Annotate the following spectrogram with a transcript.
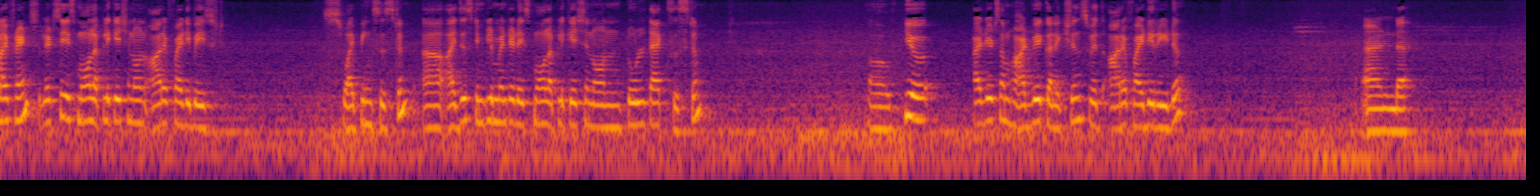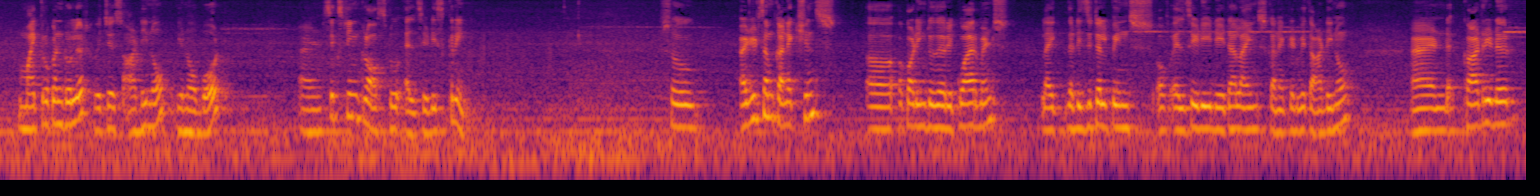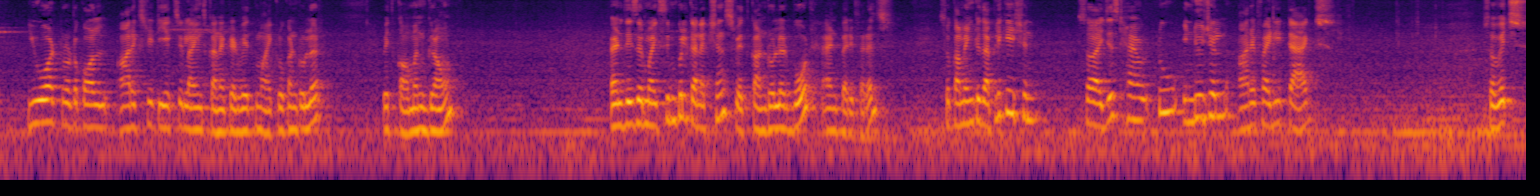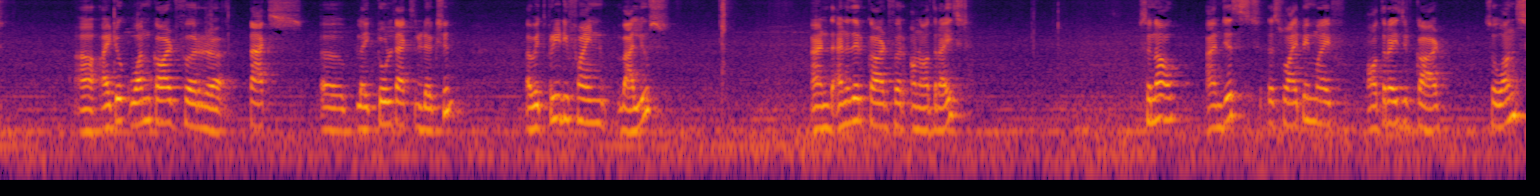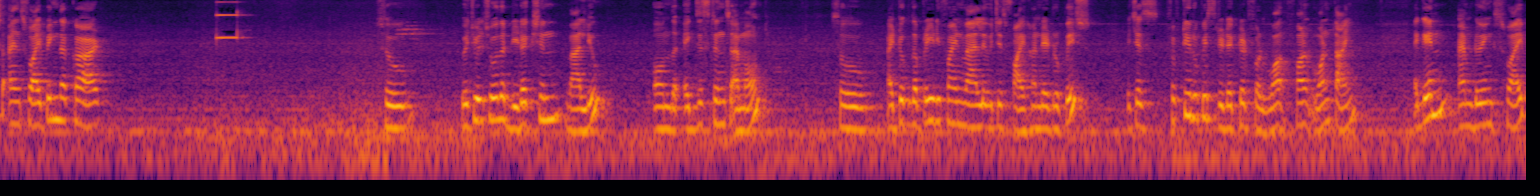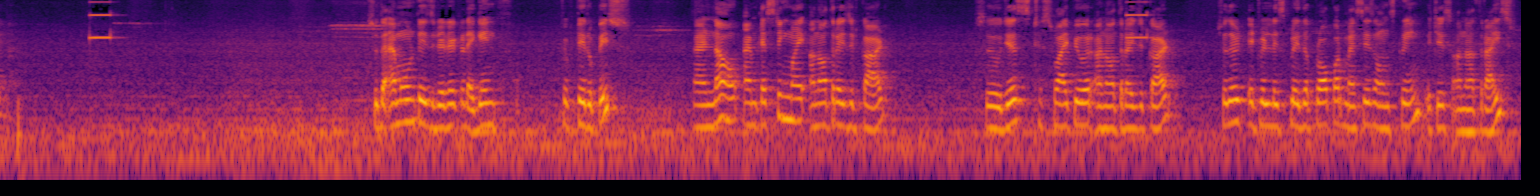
Hi friends, let's see a small application on RFID based swiping system. Uh, I just implemented a small application on toll tag system. Uh, here I did some hardware connections with RFID reader and uh, microcontroller which is Arduino Uno board and 16 cross to LCD screen. So I did some connections uh, according to the requirements like the digital pins of LCD data lines connected with Arduino and card reader UART protocol RxD TXD lines connected with microcontroller with common ground. And these are my simple connections with controller board and peripherals. So coming to the application. So I just have two individual RFID tags. So which uh, I took one card for uh, tax uh, like toll tax reduction uh, with predefined values. And another card for unauthorized. So now I'm just uh, swiping my authorized card. So once I'm swiping the card so which will show the deduction value on the existence amount so I took the predefined value which is 500 rupees which is 50 rupees deducted for one, one time. Again I'm doing swipe. So the amount is deducted again 50 rupees. And now I'm testing my unauthorized card. So just swipe your unauthorized card so that it will display the proper message on screen which is unauthorized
